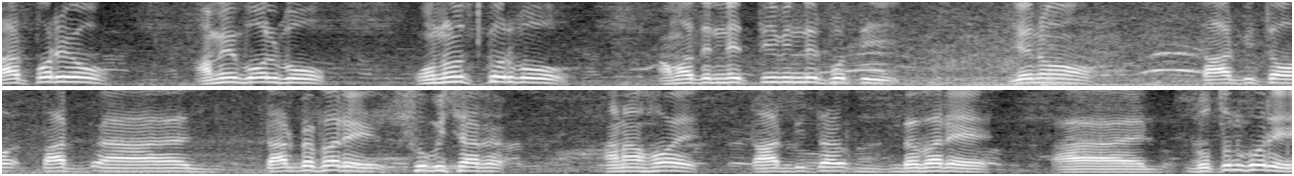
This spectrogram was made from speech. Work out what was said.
তারপরেও আমি বলব, অনুরোধ করব আমাদের নেতৃবৃন্দের প্রতি যেন তার ভিতর, তার তার ব্যাপারে সুবিচার আনা হয়, তার ভিতর, ব্যাপারে নতুন করে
